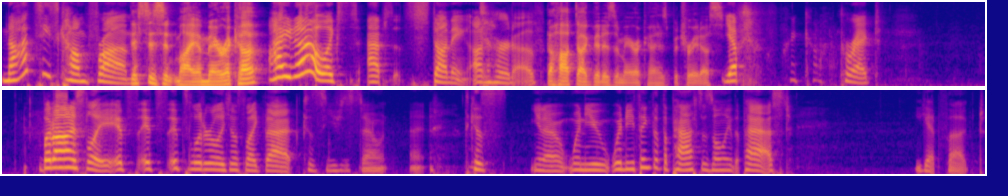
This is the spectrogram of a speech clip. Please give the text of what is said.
Nazis come from? This isn't my America. I know like s- abs- stunning, unheard of. The hot dog that is America has betrayed us. Yep. my God. Correct. But honestly, it's it's it's literally just like that because you just don't because you know when you when you think that the past is only the past, you get fucked.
